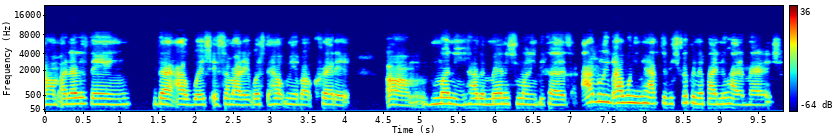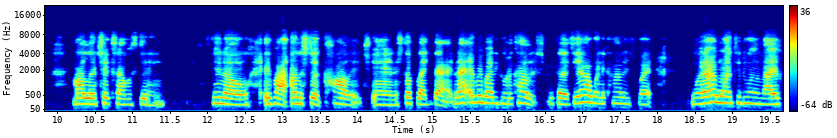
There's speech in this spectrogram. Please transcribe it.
Um, another thing that I wish is somebody was to help me about credit, um, money, how to manage money, because I believe I wouldn't even have to be stripping if I knew how to manage my little checks I was getting. You know, if I understood college and stuff like that. Not everybody go to college because yeah, I went to college, but what I want to do in life,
